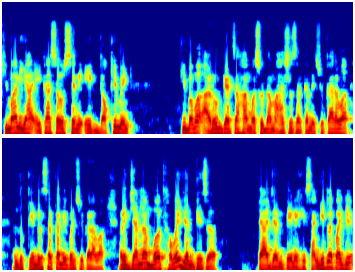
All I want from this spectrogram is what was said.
किमान या एका संस्थेने एक डॉक्युमेंट की बाबा आरोग्याचा हा मसुदा महाराष्ट्र सरकारने स्वीकारावा आणि तो केंद्र सरकारने पण स्वीकारावा. आणि ज्यांना मत हवंय जनतेचं त्या जनतेने हे सांगितलं पाहिजे.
